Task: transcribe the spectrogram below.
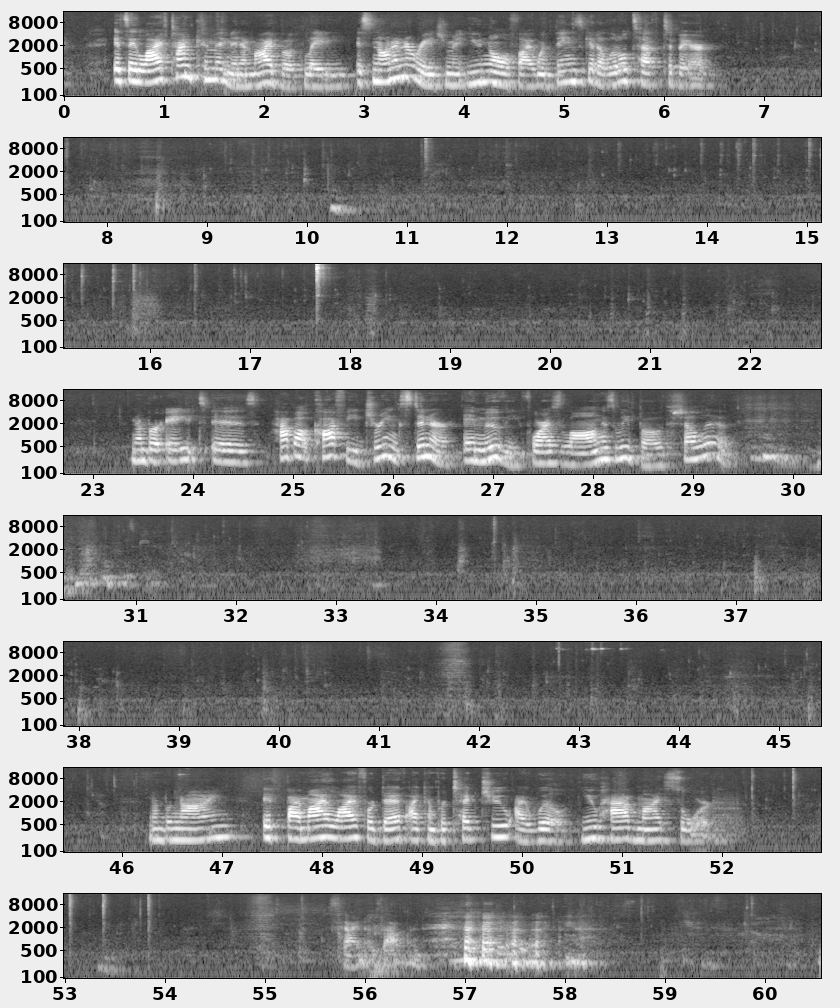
It's a lifetime commitment in my book, lady. It's not an arrangement you nullify when things get a little tough to bear. Number eight is how about coffee, drinks, dinner, a movie for as long as we both shall live? Number nine, if by my life or death I can protect you, I will. You have my sword. Guy knows that one.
